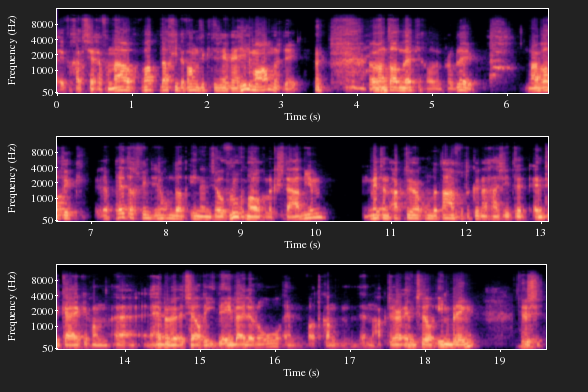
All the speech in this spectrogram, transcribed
even gaat zeggen van nou, wat dacht je ervan als ik het eens even helemaal anders deed? Want dan heb je gewoon een probleem. Maar wat ik prettig vind is om dat in een zo vroeg mogelijk stadium met een acteur om de tafel te kunnen gaan zitten en te kijken van hebben we hetzelfde idee bij de rol en wat kan een acteur eventueel inbrengen. Dus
